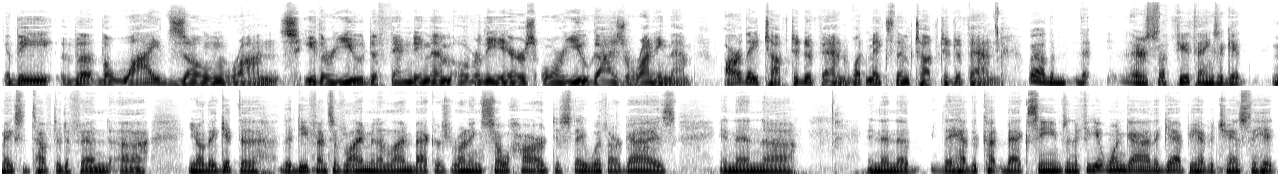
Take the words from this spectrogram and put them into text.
the the the wide zone runs, either you defending them over the years or you guys running them. Are they tough to defend? What makes them tough to defend? Well, the, the, there's a few things that get makes it tough to defend. Uh, you know, they get the, the defensive linemen and linebackers running so hard to stay with our guys, and then uh, and then the, they have the cutback seams. And if you get one guy out of the gap, you have a chance to hit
